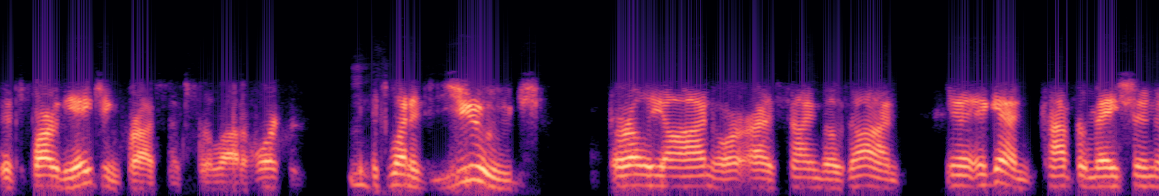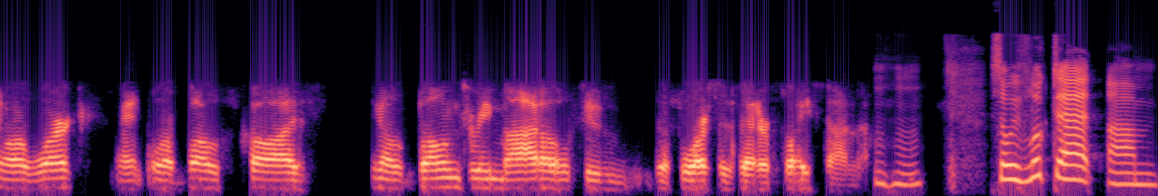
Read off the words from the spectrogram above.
it's part of the aging process for a lot of horses. Mm. It's when it's huge early on, or as time goes on. You know, again, conformation or work, and or both cause you know bones remodel to the forces that are placed on them. hmm So we've looked at um,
